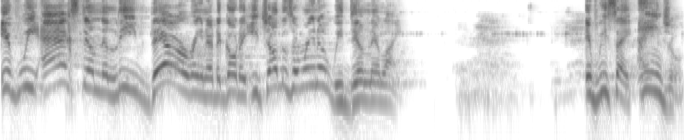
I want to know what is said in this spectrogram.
If we ask them to leave their arena to go to each other's arena, we dim their light. If we say, Angel,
